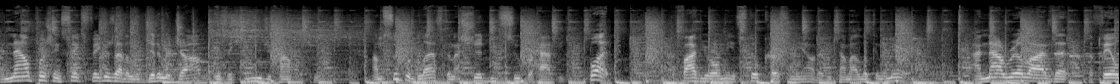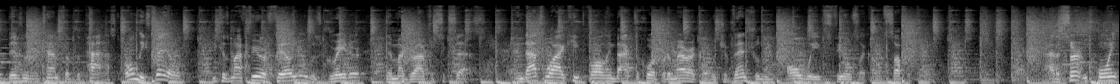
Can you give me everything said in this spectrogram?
and now pushing six figures at a legitimate job is a huge accomplishment. I'm super blessed and I should be super happy. But the five year old me is still cursing me out every time I look in the mirror. I now realize that the failed business attempts of the past only failed because my fear of failure was greater than my drive for success. And that's why I keep falling back to corporate America, which eventually always feels like I'm suffocating. At a certain point,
